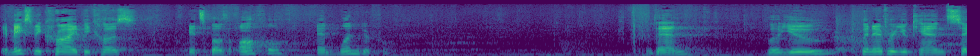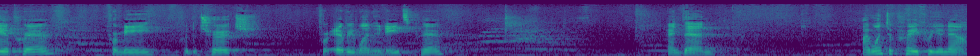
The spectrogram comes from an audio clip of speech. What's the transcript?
It makes me cry because it's both awful and wonderful. Then, will you, whenever you can, say a prayer for me, for the church, for everyone who needs prayer? And then, I want to pray for you now.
